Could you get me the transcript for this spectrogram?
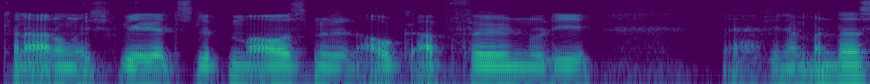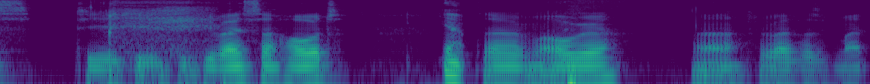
keine Ahnung, ich wähle jetzt Lippen aus, nur den Augapfel, nur die, äh, wie nennt man das? Die, die, die, die weiße Haut Ja. da im Auge. Ja, du weißt, was ich meine.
